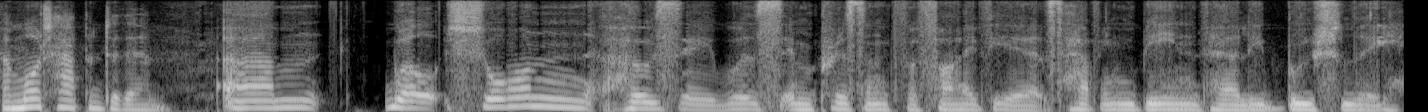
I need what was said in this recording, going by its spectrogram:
And what happened to them? Um, well, Sean Hosey was imprisoned for five years, having been fairly brutally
